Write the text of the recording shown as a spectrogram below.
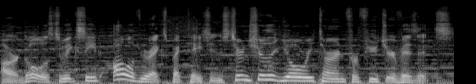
Our goal is to exceed all of your expectations to ensure that you'll return for future visits.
